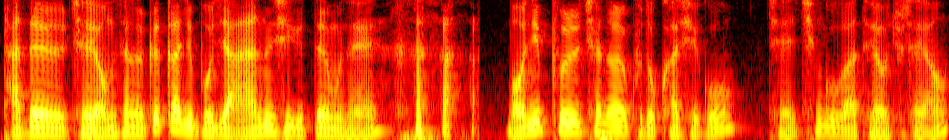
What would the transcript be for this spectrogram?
다들 제 영상을 끝까지 보지 않으시기 때문에 머니풀 채널 구독하시고 제 친구가 되어주세요.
